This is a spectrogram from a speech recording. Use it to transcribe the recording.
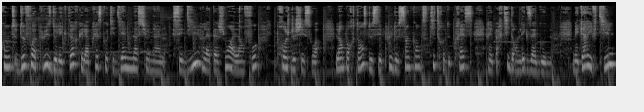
compte deux fois plus de lecteurs que la presse quotidienne nationale. C'est dire l'attachement à l'info proche de chez soi, l'importance de ces plus de 50 titres de presse répartis dans l'Hexagone. Mais qu'arrive-t-il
